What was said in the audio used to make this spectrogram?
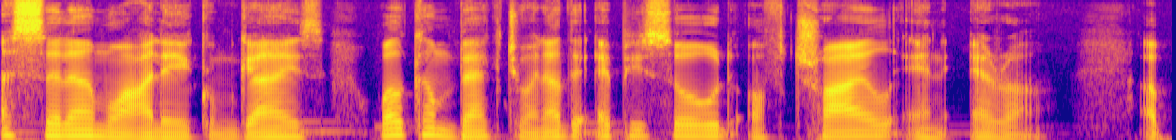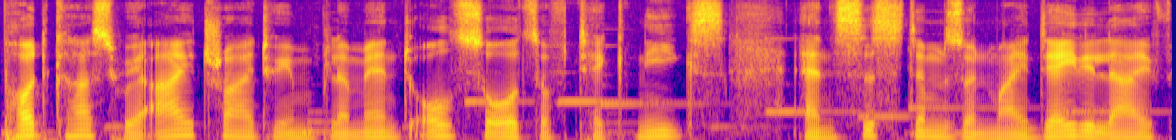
Assalamu alaikum, guys. Welcome back to another episode of Trial and Error, a podcast where I try to implement all sorts of techniques and systems on my daily life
